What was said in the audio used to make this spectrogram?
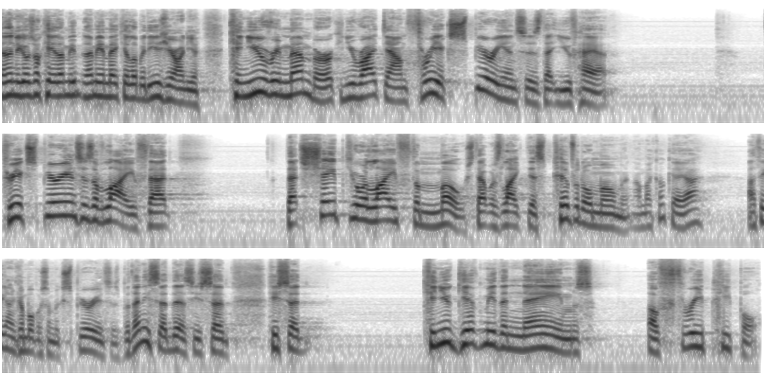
And then he goes, okay, let me, let me make it a little bit easier on you. Can you remember, can you write down three experiences that you've had? Three experiences of life that, that shaped your life the most, that was like this pivotal moment. I'm like, okay, I, I think I can come up with some experiences. But then he said this, he said, he said, can you give me the names of three people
